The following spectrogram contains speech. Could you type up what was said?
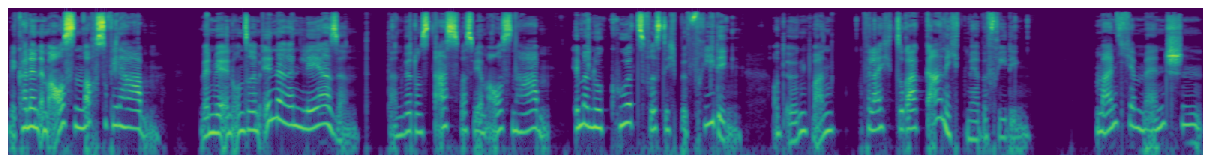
Wir können im Außen noch so viel haben. Wenn wir in unserem Inneren leer sind, dann wird uns das, was wir im Außen haben, immer nur kurzfristig befriedigen und irgendwann vielleicht sogar gar nicht mehr befriedigen. Manche Menschen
